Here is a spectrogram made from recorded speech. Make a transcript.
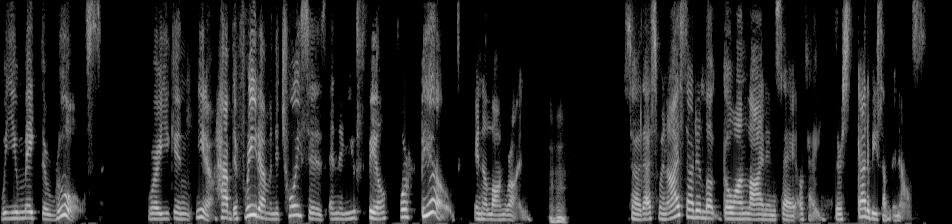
where you make the rules where you can you know have the freedom and the choices and then you feel fulfilled in the long run mm-hmm. so that's when i started look go online and say okay there's got to be something else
